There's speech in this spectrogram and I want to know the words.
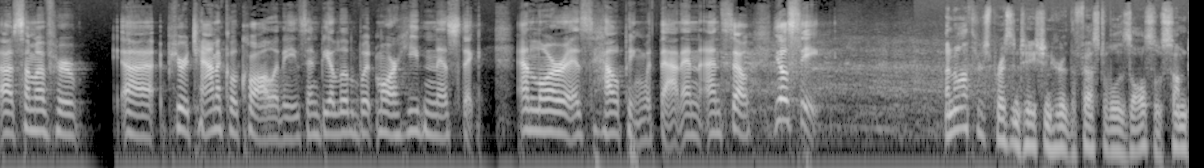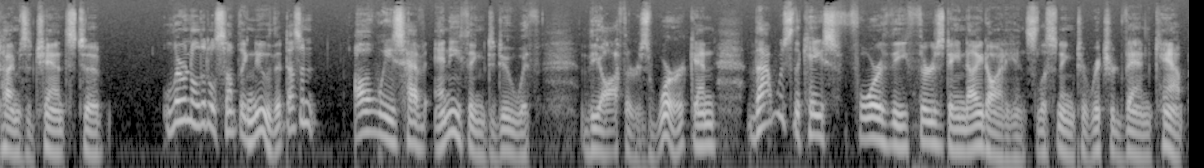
uh, some of her uh, puritanical qualities and be a little bit more hedonistic. And Laura is helping with that. And and so you'll see. An author's presentation here at the festival is also sometimes a chance to learn a little something new that doesn't always have anything to do with the author's work, and that was the case for the Thursday night audience listening to Richard Van Camp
